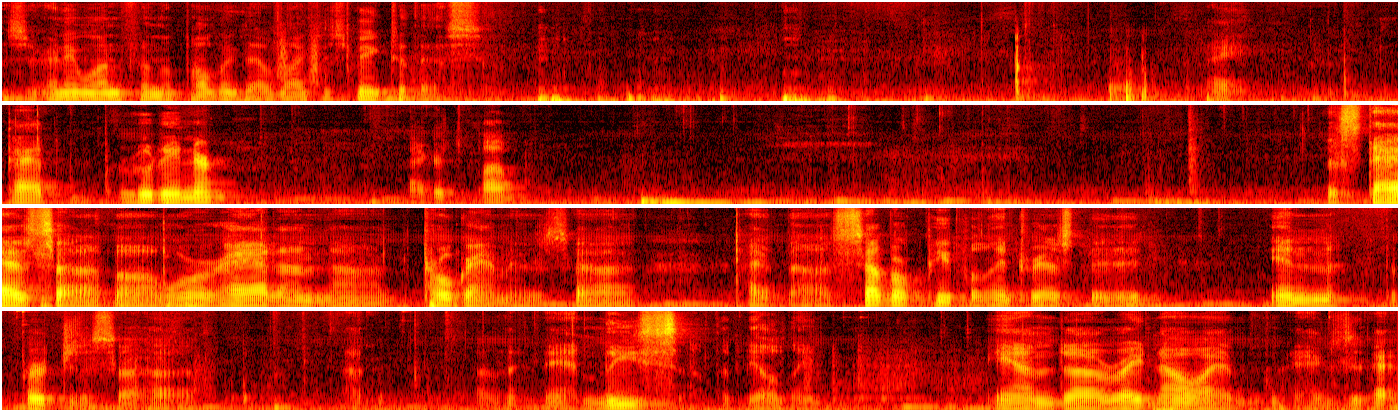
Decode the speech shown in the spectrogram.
Is there anyone from the public that would like to speak to this? Hi, Pat Rudinger, Packers Pub. The status of uh, where we're at on uh, the program is, uh, I have uh, several people interested in the purchase uh, and lease of the building. And uh, right now, I'm exa-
